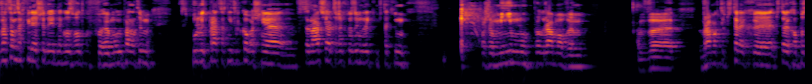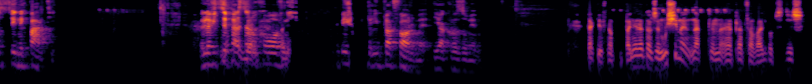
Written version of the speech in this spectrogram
wracając za chwilę jeszcze do jednego z wątków, e, mówił Pan o tym wspólnych pracach nie tylko właśnie w Senacie, ale też jak rozumiem jakimś takim proszę, minimum programowym w, w ramach tych czterech, czterech opozycyjnych partii. Lewicy, PSL-u, no, Hołowni i Platformy, jak rozumiem. Tak jest. No, panie redaktorze, musimy nad tym e, pracować, bo przecież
